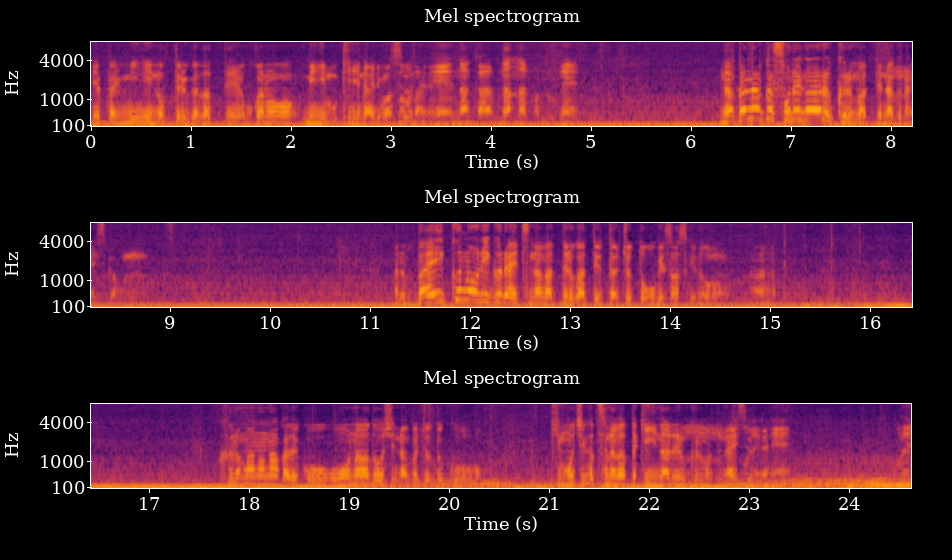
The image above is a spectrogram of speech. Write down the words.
い、やっぱりミニ乗ってる方って他のミニも気になりますそうだよね。ねなんか何なんだろうね。なかなかそれがある車ってなくないですか、うん。あのバイク乗りぐらいつながってるかって言ったらちょっと大げさですけど、はい車の中でこうオーナー同士なんかちょっとこう気持ちがつながった気になれる車ってないですよね,、そうだよ俺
